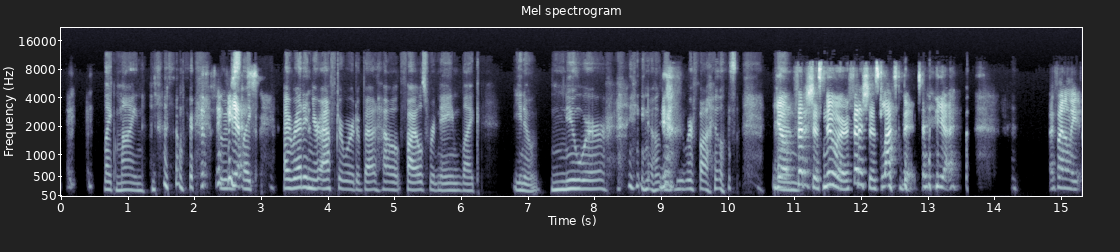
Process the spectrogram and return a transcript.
like mine. it was yes. like I read in your afterword about how files were named like, you know, newer, you know, the yeah. newer files. Yeah, and... fetishist, newer, fetishist, last bit. yeah. I finally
